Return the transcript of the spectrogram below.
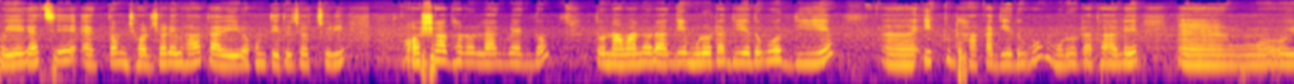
হয়ে গেছে, একদম ঝরঝরে ভাত আর এইরকম তেতো চচ্চড়ি। অসাধারণ লাগবে একদম। তো নামানোর আগে মুড়োটা দিয়ে দেবো, দিয়ে একটু ঢাকা দিয়ে দেবো। মুড়োটা তাহলে ওই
